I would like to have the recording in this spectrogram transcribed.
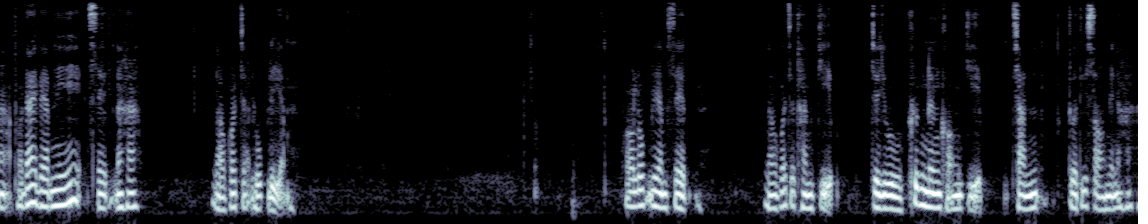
อะพอได้แบบนี้เสร็จนะคะ เราก็จะลบเหลี่ยม พอลบเหลี่ยมเสร็จ เราก็จะทำกีบจะอยู่ครึ่งหนึ่งของกีบชั้นตัวที่สองนี่นะคะ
